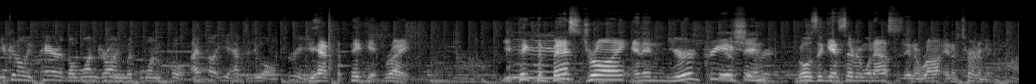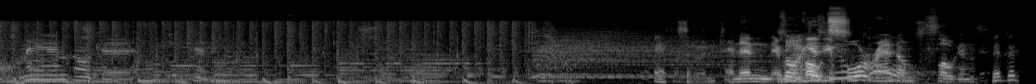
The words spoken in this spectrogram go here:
You can only pair the one drawing with the one quote. I thought you have to do all three. You have to pick it right. You pick the eh. best drawing, and then your creation favorite. goes against everyone else's in a round in a tournament. Excellent. And then everyone So everyone it gives you four Goals. random slogans and, and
